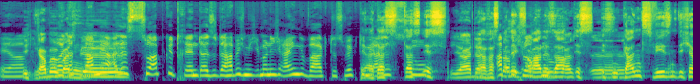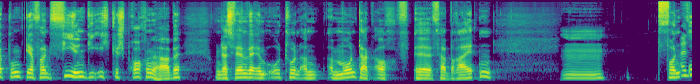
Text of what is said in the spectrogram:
Ja. Ich glaube, aber was das war mir alles zu abgetrennt. Also da habe ich mich immer nicht reingewagt. Das wirkte Ja, mir alles das, das zu. ist, Ja, ja, das was ist, glaub Alex gerade sagt, was, ist, ist ein äh, ganz wesentlicher Punkt, der von vielen, die ich gesprochen habe, und das werden wir im O-Ton am, am Montag auch äh, verbreiten, von Also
